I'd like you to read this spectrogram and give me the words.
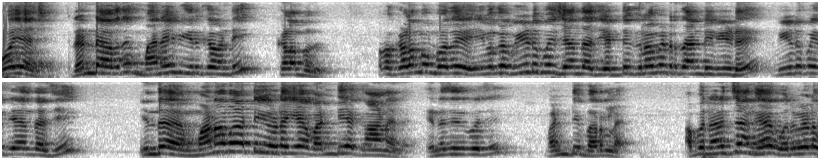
போயாச்சு. ரெண்டாவது மனைவி இருக்க வண்டி கிளம்புது. அப்போ கிளம்பும்போது இவங்க வீடு போய் சேர்ந்தாச்சு. எட்டு கிலோமீட்டர் தாண்டி வீடு. வீடு போய் சேர்ந்தாச்சு. இந்த மணவாட்டியுடைய வண்டியை காணலை. என்ன செய்து போச்சு? வண்டி வரல. அப்போ நினச்சாங்க ஒருவேளை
